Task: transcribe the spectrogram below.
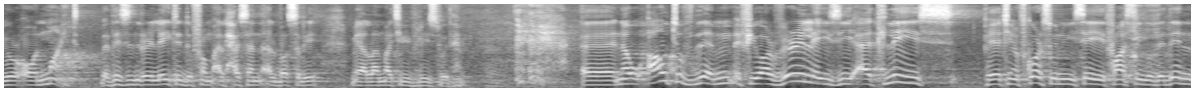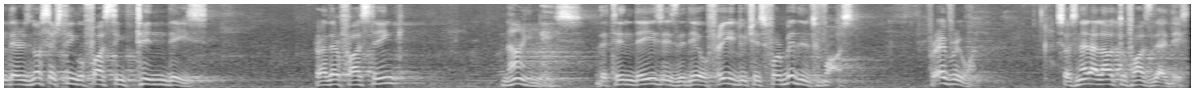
your own mind, but this is related from Al-Hasan al-Basri. May Allah Almighty be pleased with him. Uh, now, out of them, if you are very lazy, at least pay attention. Of course, when we say fasting of the din, there is no such thing of fasting 10 days. Rather, fasting nine days. The 10 days is the day of Eid, which is forbidden to fast for everyone. So it's not allowed to fast that days.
